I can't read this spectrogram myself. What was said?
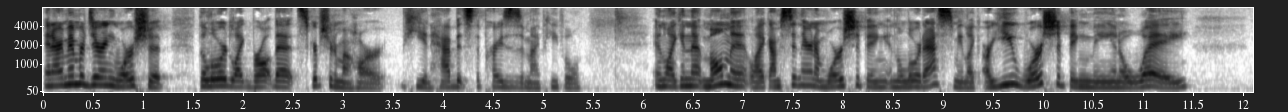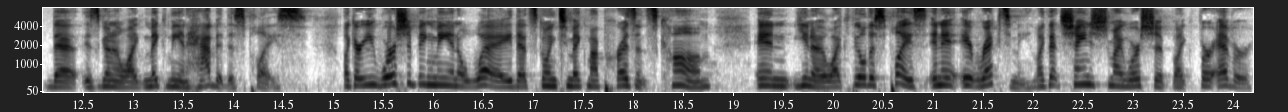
And I remember during worship, the Lord like brought that scripture to my heart. He inhabits the praises of my people. And like in that moment, like I'm sitting there and I'm worshiping, and the Lord asks me, like, are you worshiping me in a way that is gonna like make me inhabit this place? Like, are you worshiping me in a way that's going to make my presence come and, you know, like fill this place? And it, it wrecked me. Like, that changed my worship like forever.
